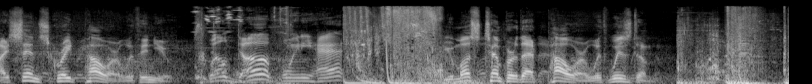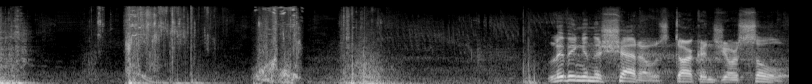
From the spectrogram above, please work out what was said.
I sense great power within you. Well, duh, pointy hat. You must temper that power with wisdom. Living in the shadows darkens your soul.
